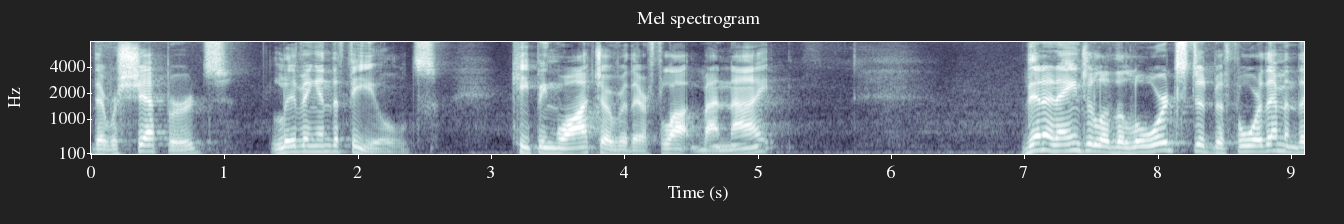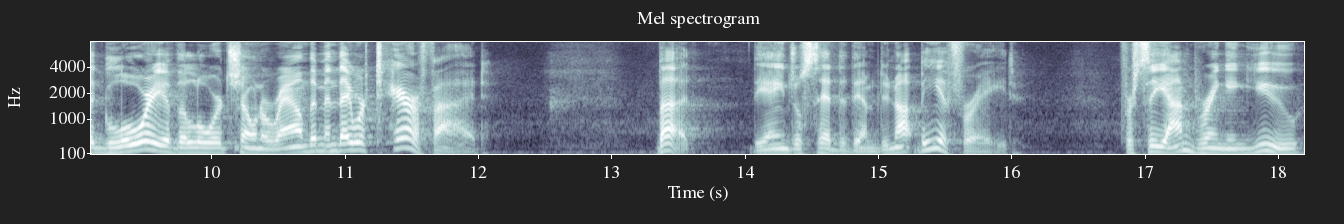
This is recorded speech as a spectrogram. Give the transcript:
there were shepherds living in the fields, keeping watch over their flock by night. Then an angel of the Lord stood before them, and the glory of the Lord shone around them, and they were terrified. But the angel said to them, Do not be afraid. For see, I'm bringing you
